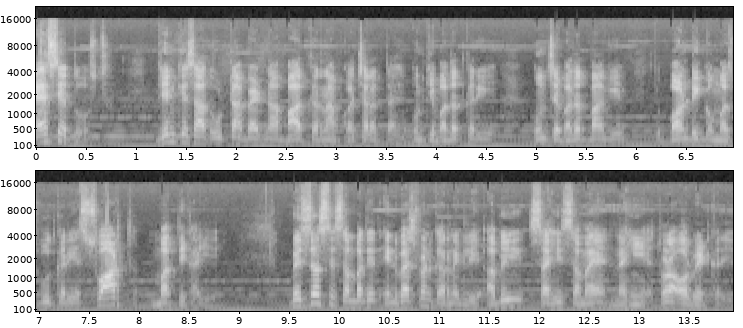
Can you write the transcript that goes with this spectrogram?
ऐसे दोस्त जिनके साथ उठना बैठना बात करना आपको अच्छा लगता है, उनकी मदद करिए, उनसे मदद मांगिए बॉन्डिंग को मज़बूत करिए, स्वार्थ मत दिखाइए। बिज़नेस से संबंधित इन्वेस्टमेंट करने के लिए अभी सही समय नहीं है, थोड़ा और वेट करिए।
